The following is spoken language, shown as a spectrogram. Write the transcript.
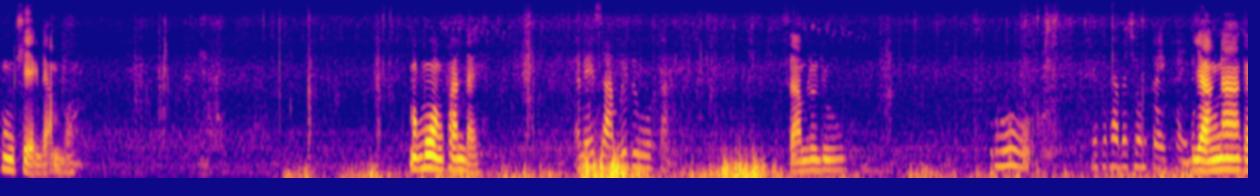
หุ่งแขกดำบ่มะม่วงพันธุ์ใด อันนี้สามฤดูค่ะ สามฤดู โอ้นี่จะพาไปชมไก่ไข่นะยางนาก็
